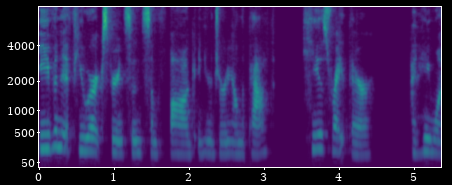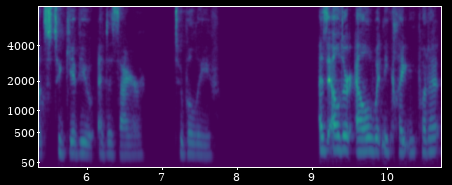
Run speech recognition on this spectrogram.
Even if you are experiencing some fog in your journey on the path, he is right there and he wants to give you a desire to believe. As Elder L. Whitney Clayton put it,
